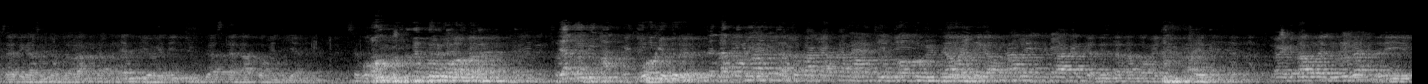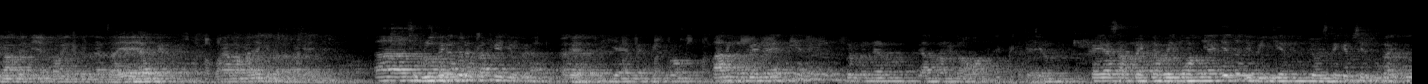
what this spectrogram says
saya dikasih bocoran katanya beliau ini juga stand up comedian. Yang ini Pak. Oh gitu ya. Stand up Tapi comedian. kita sepakatkan Saya ini. contoh comedian. Kalau ini nggak menarik, kita akan ganti stand up comedian lain. Oke, kita mulai dulu deh dari Pak Benny yang paling dekat dengan saya ya. Pengalamannya gimana pakai ini? Eh, sebelumnya kan udah pakai juga Oke. Iya. Paling bedain ini ini benar-benar gampang dibawa, kecil. Kayak sampai ke remote-nya aja tuh dibikin joysticknya bisa dibuka itu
